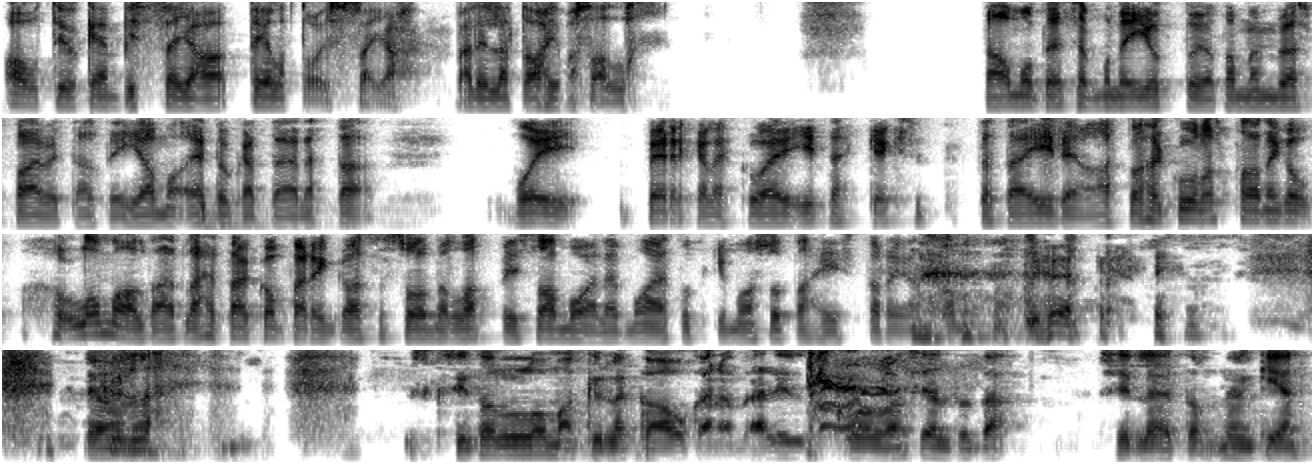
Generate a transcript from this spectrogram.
autiokämpissä ja teltoissa ja välillä taivasalla. Tämä on muuten semmoinen juttu, jota me myös päiviteltiin hieman etukäteen, että voi perkele, kun ei itse keksitty tätä ideaa. Tuohon kuulostaa niin lomalta, että lähdetään kaverin kanssa Suomen Lappiin samoilemaan ja tutkimaan sotahistoriaa Kyllä. Siitä on loma kyllä kaukana välillä, kun ollaan siellä tota, silleen, että on mönkien,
